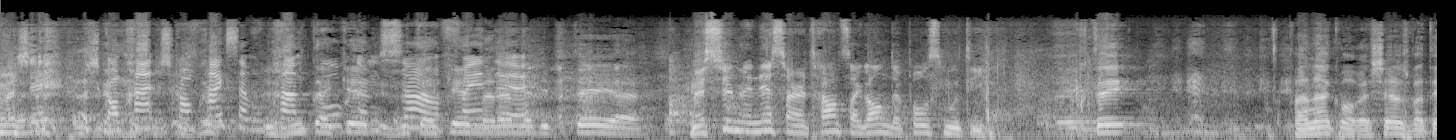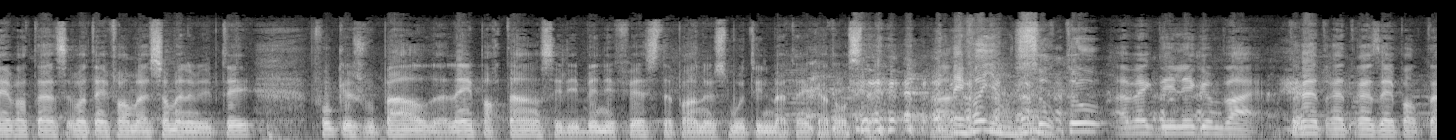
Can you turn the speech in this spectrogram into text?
Je, je comprends, je comprends que ça vous prend de court comme ça en fin Madame la de... députée. euh, Monsieur le ministre, un 30 secondes de pause smoothie. écoutez, pendant qu'on recherche votre, information, Madame la députée, faut que je vous parle de l'importance et les bénéfices de prendre un smoothie le matin quand on se lève. Hein? Mais voyons donc. Surtout avec des légumes verts. Très, très, très important.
